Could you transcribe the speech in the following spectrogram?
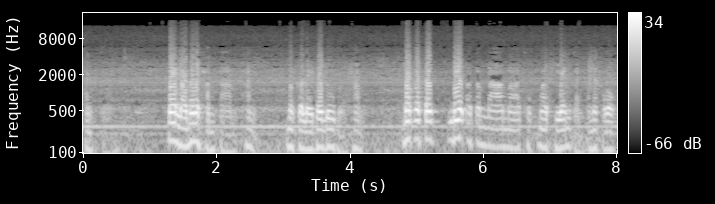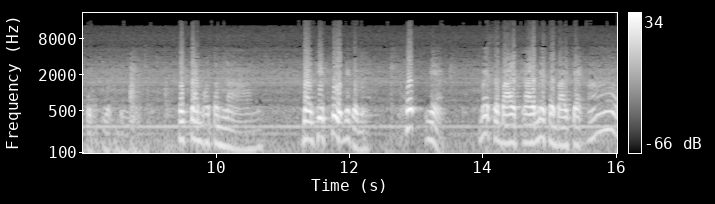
ท่านสอนแต่เราไม่ได้ทำตามท่าน มันก็เลยได้รู้เหมือนท่านเราก็ไปเรียนเอาตำรามาถกมาเทียงกัน อันนั้นเขาว่าคนอวดดีไปจำเอาตำราอย่างที่พูดนี่ก็เลยทุกเนี่ย ไม่สบายกายไม่สบายใจอ้าว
